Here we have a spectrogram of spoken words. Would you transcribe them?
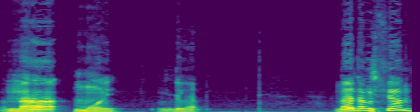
на мой взгляд. На этом все.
